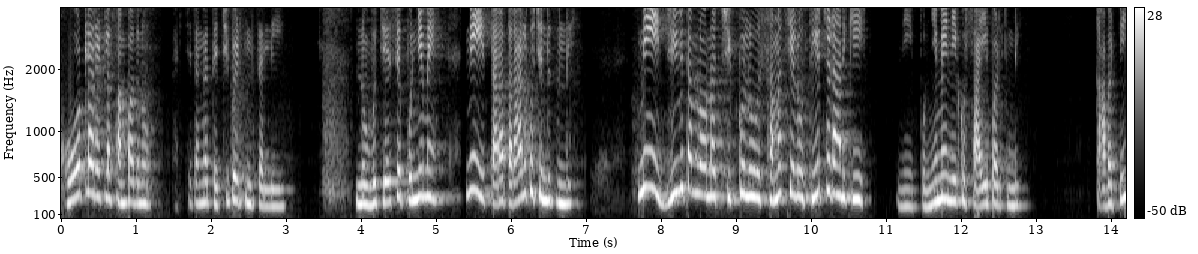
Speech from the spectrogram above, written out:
కోట్ల రెట్ల సంపదను ఖచ్చితంగా తెచ్చిపెడుతుంది తల్లి. నువ్వు చేసే పుణ్యమే నీ తరతరాలకు చెందుతుంది. నీ జీవితంలో ఉన్న చిక్కులు సమస్యలు తీర్చడానికి నీ పుణ్యమే నీకు సాయపడుతుంది. కాబట్టి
